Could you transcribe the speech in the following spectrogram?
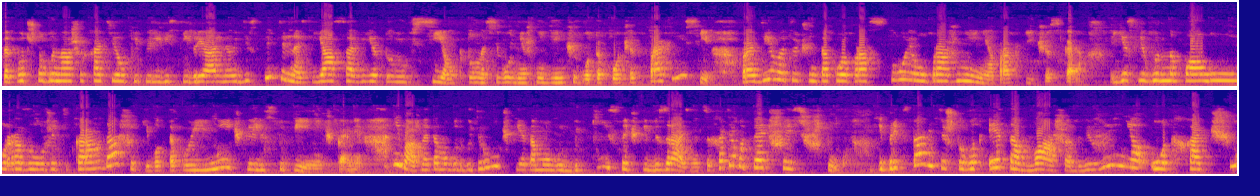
Так вот, чтобы наши хотелки перевести в реальную действительность, я советую всем, кто на сегодняшний день чего-то хочет в профессии, проделать очень такое простое упражнение практическое. Если вы на полу разложите карандашики, вот такой линейкой или ступенечкой, ручками. Неважно, это могут быть ручки, это могут быть кисточки, без разницы, хотя бы 5-6 штук. И представьте, что вот это ваше движение от «хочу»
